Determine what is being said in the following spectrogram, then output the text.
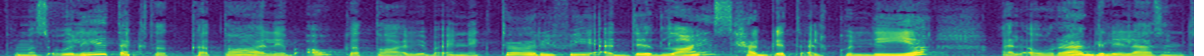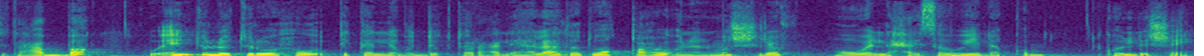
فمسؤوليتك كطالب أو كطالبة إنك تعرفي ال deadlines حقت الكلية الأوراق اللي لازم تتعبى وإنتوا اللي تروحوا تكلموا الدكتور عليها. لا تتوقعوا إن المشرف هو اللي حيسوي لكم كل شيء.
